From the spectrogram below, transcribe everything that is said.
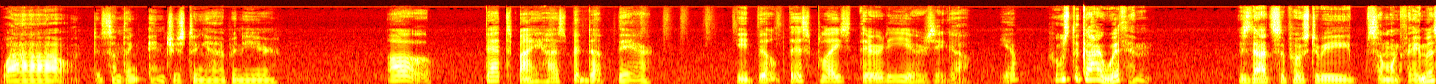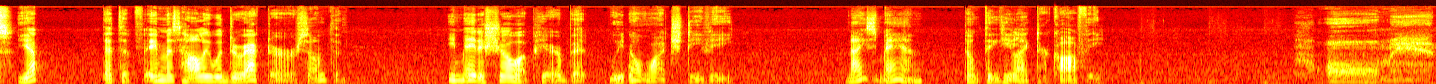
Wow, did something interesting happen here? Oh, that's my husband up there. He built this place 30 years ago. Yep. Who's the guy with him? Is that supposed to be someone famous? Yep. That's a famous Hollywood director or something. He made a show up here, but we don't watch TV. Nice man. Don't think he liked our coffee. Oh, man.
